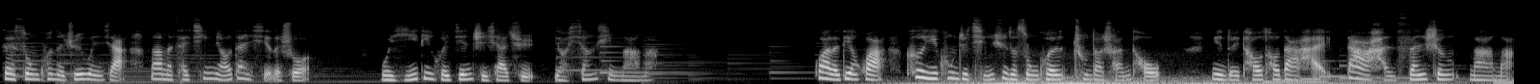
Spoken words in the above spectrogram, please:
在宋坤的追问下，妈妈才轻描淡写地说：“我一定会坚持下去，要相信妈妈。”挂了电话，刻意控制情绪的宋坤冲到船头，面对滔滔大海，大喊三声“妈妈”。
